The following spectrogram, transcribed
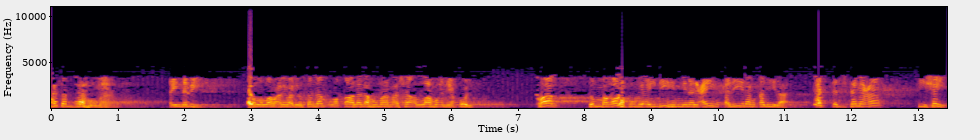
فسبهما. أي النبي صلى الله عليه وآله وسلم وقال لهما ما شاء الله أن يقول. قال ثم غرفوا بأيديهم من العين قليلا قليلا حتى اجتمع في شيء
